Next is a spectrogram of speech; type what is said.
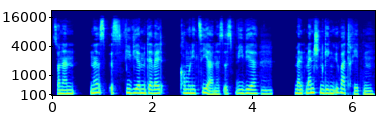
Sondern ne, es ist, wie wir mit der Welt kommunizieren. Es ist, wie wir mhm. Men Menschen gegenübertreten.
